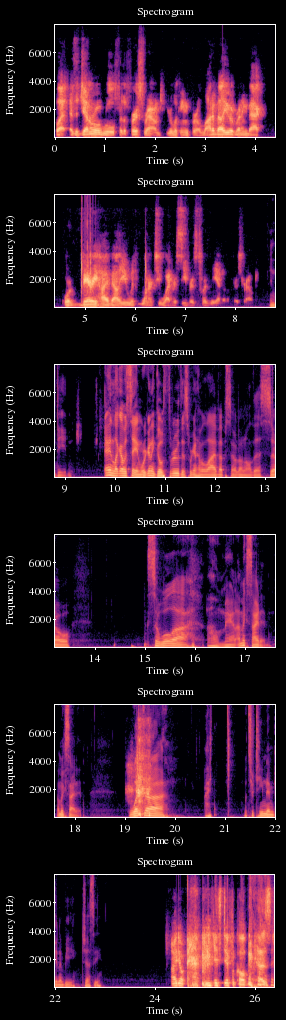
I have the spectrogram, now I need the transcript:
But as a general rule, for the first round, you're looking for a lot of value at running back or very high value with one or two wide receivers towards the end of the first round. Indeed. And like I was saying, we're gonna go through this. We're gonna have a live episode on all this. So, so we'll. uh Oh man, I'm excited. I'm excited. What? uh What's your team name gonna be, Jesse? I don't. it's difficult because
